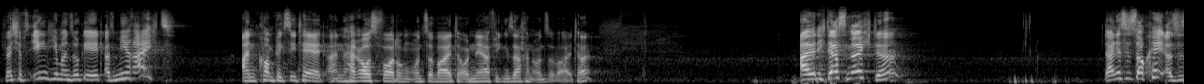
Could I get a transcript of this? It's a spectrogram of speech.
Ich weiß nicht, ob es irgendjemand so geht. Also mir reicht es an Komplexität, an Herausforderungen und so weiter und nervigen Sachen und so weiter. Aber wenn ich das möchte, dann ist es okay. Also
